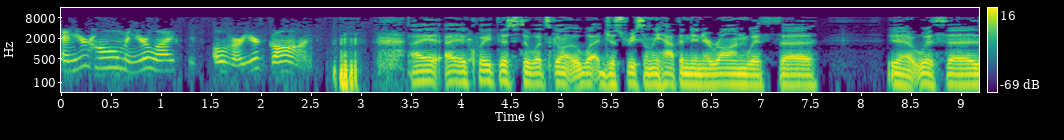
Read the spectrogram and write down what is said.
and your home and your life is over. You're gone. I, I equate this to what's going, what just recently happened in Iran with, uh, you know, with uh,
